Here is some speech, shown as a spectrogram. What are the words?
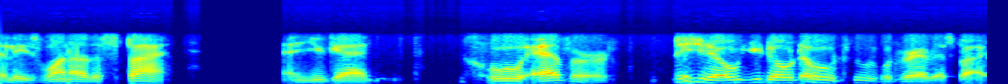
at least one other spot, and you got whoever you know you don't know who would grab that spot.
